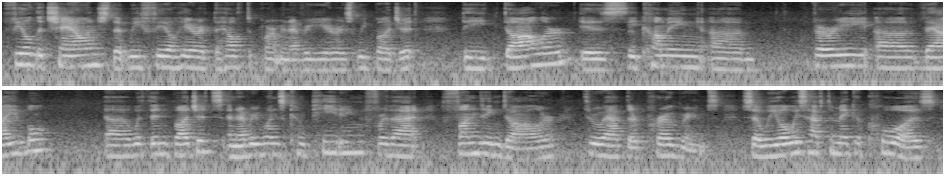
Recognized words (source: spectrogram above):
feel the challenge that we feel here at the health department every year as we budget. The dollar is becoming um, very uh, valuable uh, within budgets, and everyone's competing for that funding dollar throughout their programs. So we always have to make a cause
